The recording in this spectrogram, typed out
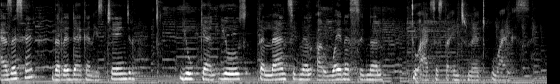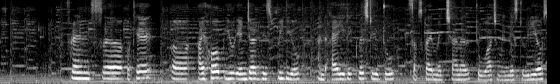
as I said the red icon is changed. You can use the LAN signal or wireless signal to access the internet wireless. Friends uh, okay uh, I hope you enjoyed this video and I request you to subscribe my channel to watch my next videos.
